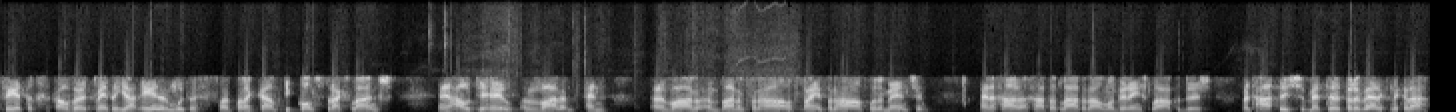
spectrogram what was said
40 of eh, 20 jaar eerder moeten. Van, van een kamp die komt straks langs. En houdt je heel warm. En een warm, een warm verhaal, een fijn verhaal voor de mensen. En dan gaat, gaat dat later allemaal weer inslapen dus. Het had dus met de terugwerkende kracht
